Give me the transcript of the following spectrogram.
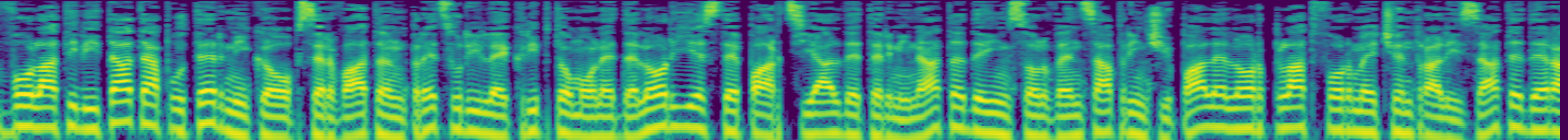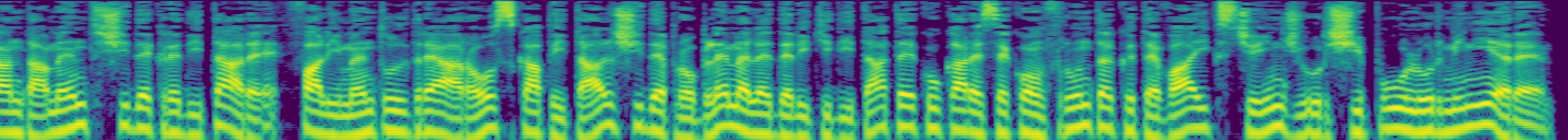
Volatilitatea puternică observată în prețurile criptomonedelor este parțial determinată de insolvența principalelor platforme centralizate de randament și de creditare, falimentul Drearos Capital și de problemele de lichiditate cu care se confruntă câteva exchange-uri și pool-uri miniere.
